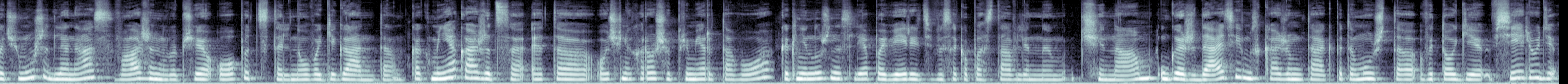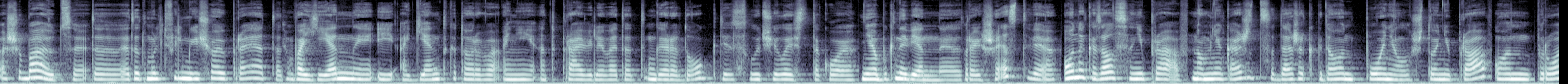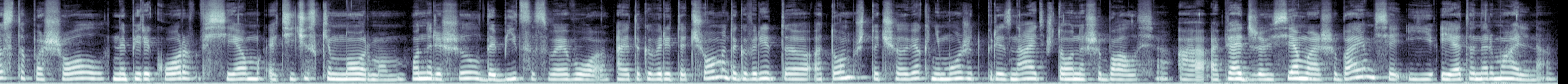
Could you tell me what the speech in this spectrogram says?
Почему же для нас важен вообще опыт стального гиганта? Как мне кажется, это очень хороший пример того, как не нужно слепо верить высокопоставленным чинам, угождать им, скажем так, потому что в итоге все люди ошибаются. Это, этот мультфильм еще и про это. Военные и агент, которого они отправили в этот городок, где случилось такое необыкновенное происшествие, он оказался неправ. Но мне кажется, даже когда он понял, что неправ, он просто пошел наперекор всем этическим нормам. Он решил добиться своего. А это говорит о чем? Это говорит э, о том, что человек не может признать, что он ошибался. А опять же, все мы ошибаемся, и, и это нормально.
